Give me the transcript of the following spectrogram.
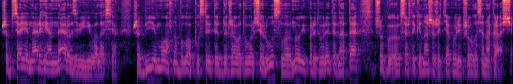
щоб ця енергія не розвіювалася, щоб її можна було пустити в державотворче русло, ну і перетворити на те, щоб е, все ж таки наше життя поліпшувалося на краще.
